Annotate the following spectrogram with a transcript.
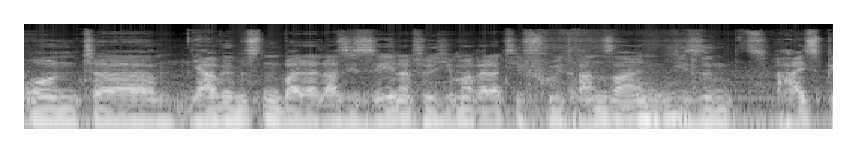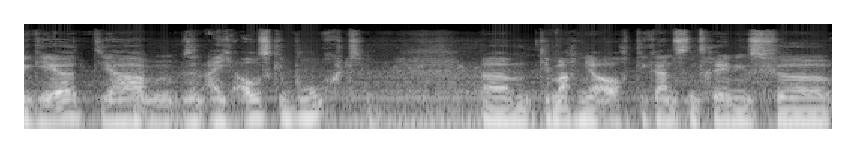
Und äh, ja, wir müssen bei der Lasisee natürlich immer relativ früh dran sein. Mhm. Die sind heiß begehrt, die haben, sind eigentlich ausgebucht. Ähm, die machen ja auch die ganzen Trainings für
